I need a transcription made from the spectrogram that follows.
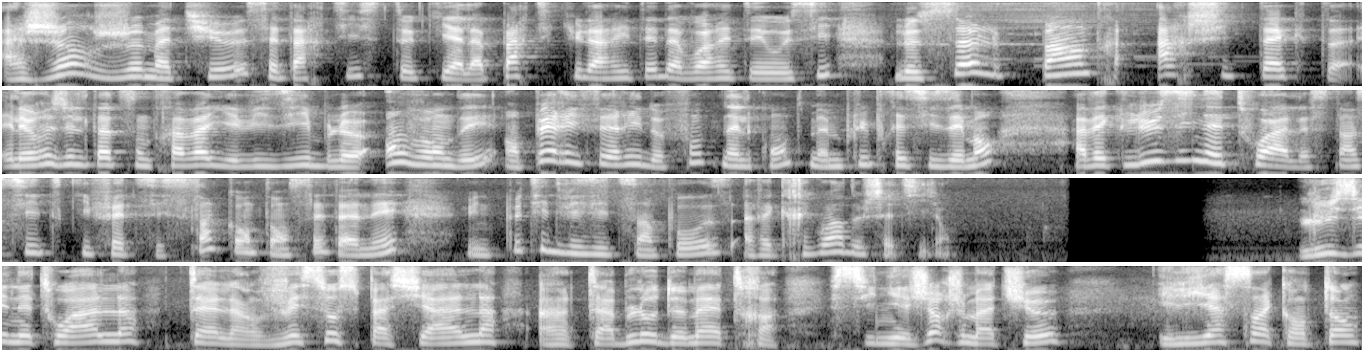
à Georges Mathieu, cet artiste qui a la particularité d'avoir été aussi le seul peintre architecte. Et le résultat de son travail est visible en Vendée, en périphérie de Fontenay-le-Comte, même plus précisément, avec l'usine Étoile. C'est un site qui fête ses 50 ans cette année. Une petite visite s'impose avec Grégoire de Châtillon. L'usine étoile, tel un vaisseau spatial, un tableau de maître, signé Georges Mathieu. Il y a 50 ans,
